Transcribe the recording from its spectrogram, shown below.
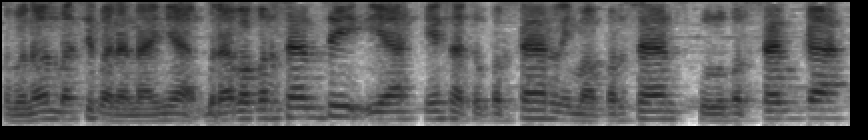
teman-teman pasti pada nanya berapa persen sih? Ya kayak satu persen lima persen sepuluh persen kah?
